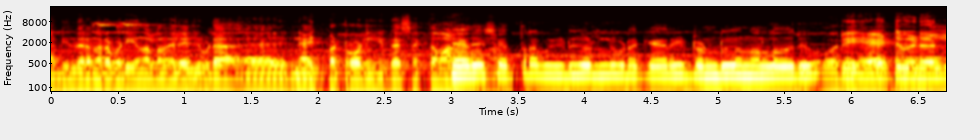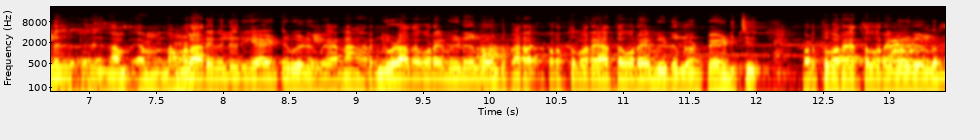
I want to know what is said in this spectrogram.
അടിയന്തര നടപടി എന്നുള്ള നിലയിൽ ഇവിടെ നൈറ്റ് പട്രോളിംഗ് ഒക്കെ ശക്തമാണ് ഏകദേശം എത്ര വീടുകളിൽ ഇവിടെ കയറിയിട്ടുണ്ട് എന്നുള്ളതൊരു ഒരു ഏട്ട് വീടുകളിൽ നമ്മളെ അറിവിൽ ഒരു ഏട്ട് വീടുകൾ. കാരണം അറിഞ്ഞുകൂടാത്ത കുറേ വീടുകളുണ്ട്. പുറത്ത് പറയാത്ത കുറേ വീടുകളുണ്ട്. പേടിച്ച് പുറത്ത് പറയാത്ത കുറേ വീടുകളും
